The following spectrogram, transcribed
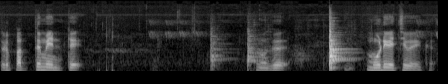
ഒരു പത്ത് മിനിറ്റ് നമുക്ക് മൂടി വെച്ച് വയ്ക്കാം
